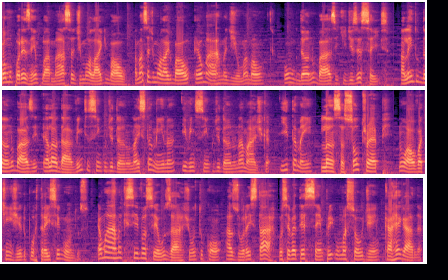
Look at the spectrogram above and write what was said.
como por exemplo a massa de Molag Bal. A massa de Molag Bal é uma arma de uma mão com um dano base de 16. Além do dano base, ela dá 25 de dano na estamina e 25 de dano na mágica, e também lança Soul Trap no alvo atingido por 3 segundos. É uma arma que se você usar junto com Azura Star, você vai ter sempre uma Soul Gem carregada.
